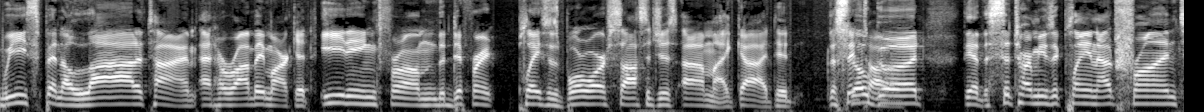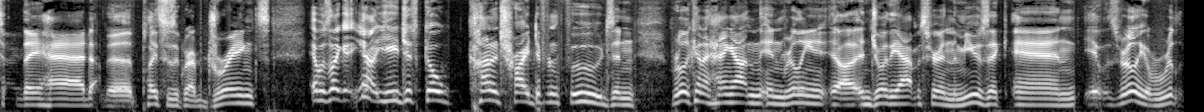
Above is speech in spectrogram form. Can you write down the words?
we spent a lot of time at Harambe Market eating from the different places. Boerewors sausages. Oh my god, dude, they're so sitar. good. They had the sitar music playing out front. They had the places to grab drinks. It was like you know you just go kind of try different foods and really kind of hang out and, and really uh, enjoy the atmosphere and the music. And it was really a really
